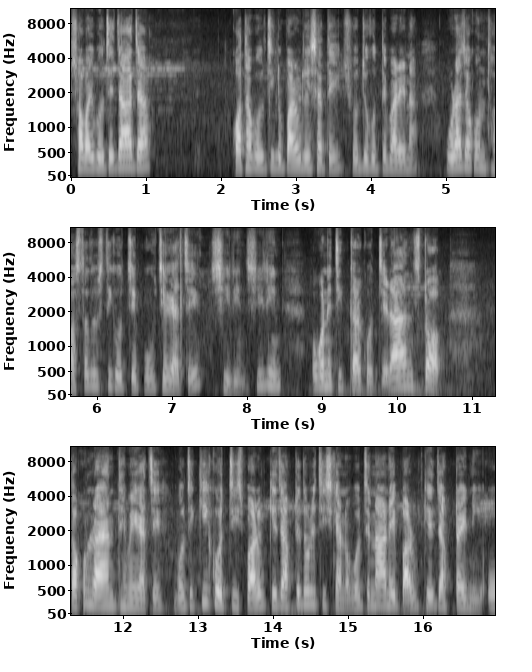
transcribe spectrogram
সবাই বলছে, যা যা। কথা বলছিল পারুলের সাথে, সহ্য করতে পারে না। ওরা যখন ধস্তাধস্তি করছে, পৌঁছে গেছে শিরিন। শিরিন ওখানে চিৎকার করছে, রায়ান স্টপ তখন রায়ান থেমে গেছে। বলছে, কি করছিস? পারুলকে জাপটে ধরেছিস কেন? বলছে, না রে, পারুলকে জাপটায়নি ও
